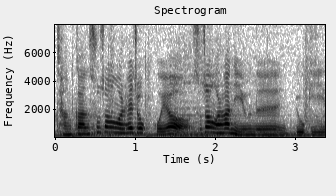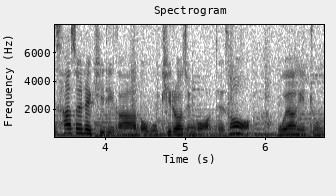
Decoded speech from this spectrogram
잠깐 수정을 해줬고요. 수정을 한 이유는 여기 사슬의 길이가 너무 길어진 것 같아서 모양이 좀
